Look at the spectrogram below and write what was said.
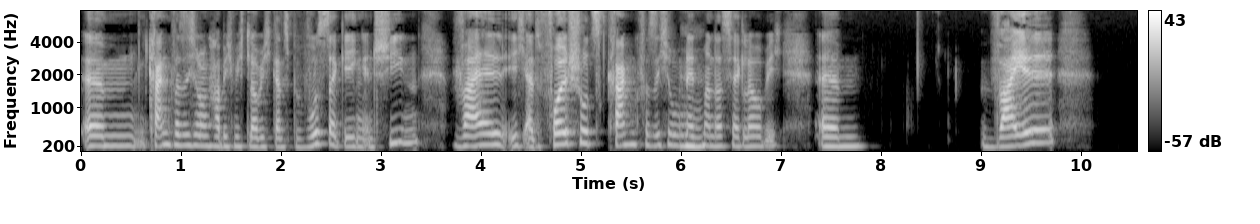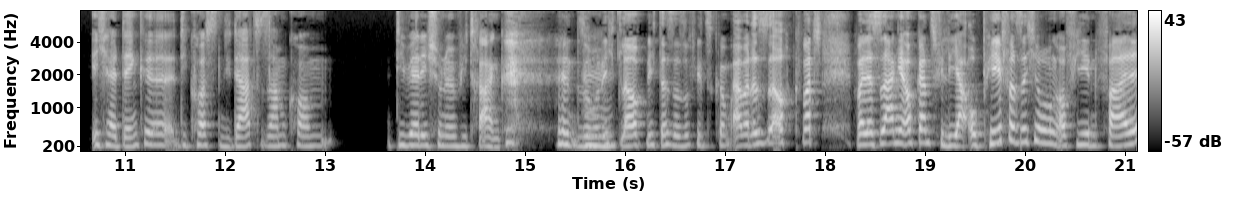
ähm, Krankenversicherung habe ich mich, glaube ich, ganz bewusst dagegen entschieden, weil ich, also Vollschutz Krankenversicherung mhm. nennt man das ja, glaube ich, ähm, weil ich halt denke, die Kosten, die da zusammenkommen, die werde ich schon irgendwie tragen können. so, mhm. und ich glaube nicht, dass da so viel zu kommen. Aber das ist auch Quatsch, weil das sagen ja auch ganz viele. Ja, OP-Versicherung auf jeden Fall.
